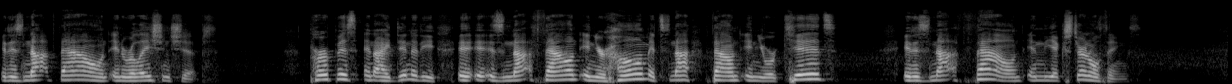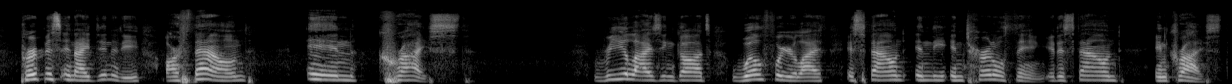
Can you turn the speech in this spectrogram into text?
It is not found in relationships. Purpose and identity is not found in your home. It's not found in your kids. It is not found in the external things. Purpose and identity are found in Christ. Realizing God's will for your life is found in the internal thing, it is found in Christ.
